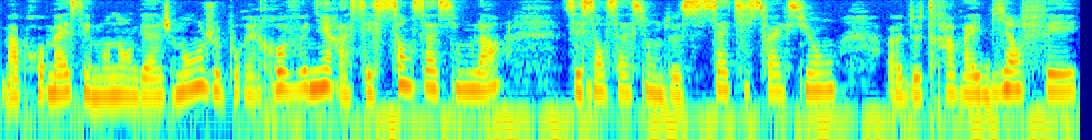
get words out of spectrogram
ma promesse et mon engagement, je pourrais revenir à ces sensations-là, ces sensations de satisfaction, euh, de travail bien fait,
